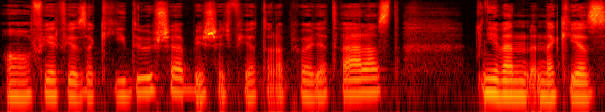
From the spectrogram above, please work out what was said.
a férfi az, aki idősebb, és egy fiatalabb hölgyet választ, Nyilván neki ez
